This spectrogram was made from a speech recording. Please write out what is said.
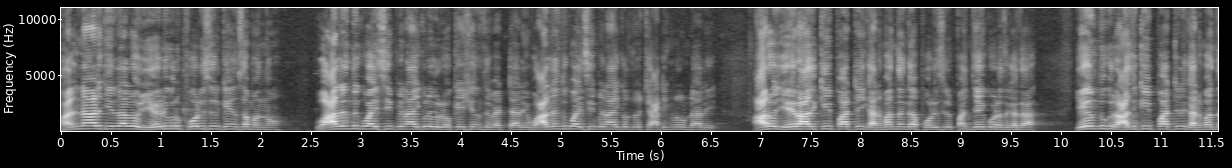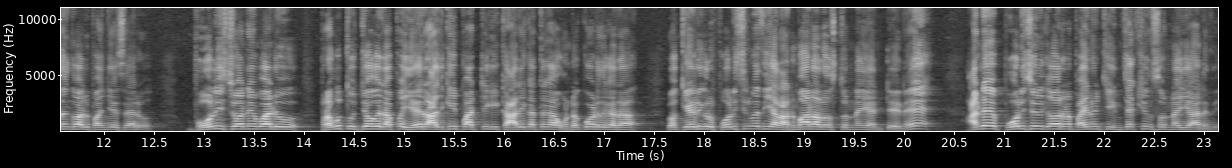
పల్నాడు జిల్లాలో ఏడుగురు పోలీసులకు ఏం సంబంధం? వాళ్ళెందుకు వైసీపీ నాయకులకు లొకేషన్స్ పెట్టాలి? వాళ్ళెందుకు వైసీపీ నాయకులతో చాటింగ్లో ఉండాలి? ఆ రోజు ఏ రాజకీయ పార్టీకి అనుబంధంగా పోలీసులు పనిచేయకూడదు కదా? ఎందుకు రాజకీయ పార్టీలకు అనుబంధంగా వాళ్ళు పనిచేశారు? పోలీసు అనేవాడు ప్రభుత్వ ఉద్యోగం తప్ప ఏ రాజకీయ పార్టీకి కార్యకర్తగా ఉండకూడదు కదా. ఒక ఏడుగురు పోలీసుల మీద ఇలా అనుమానాలు వస్తున్నాయి అంటేనే అంటే పోలీసులకు ఎవరైనా పైనుంచి ఇన్స్ట్రక్షన్స్ ఉన్నాయా అనేది.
